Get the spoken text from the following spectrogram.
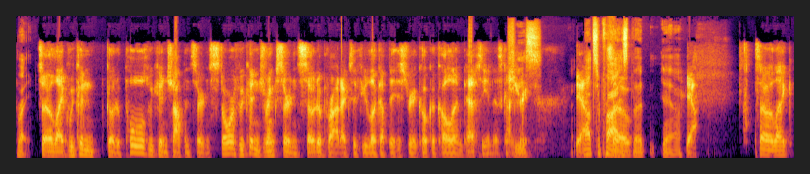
Right. So like we couldn't go to pools, we couldn't shop in certain stores, we couldn't drink certain soda products if you look up the history of Coca-Cola and Pepsi in this country. Jeez. Yeah. Not surprised, So- but yeah yeah. So like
